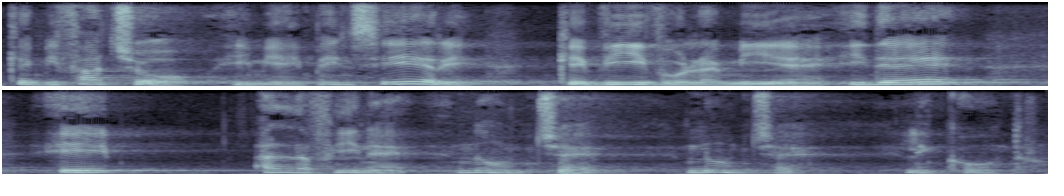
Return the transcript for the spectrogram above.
che mi faccio i miei pensieri, che vivo le mie idee e alla fine non c'è, non c'è l'incontro.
